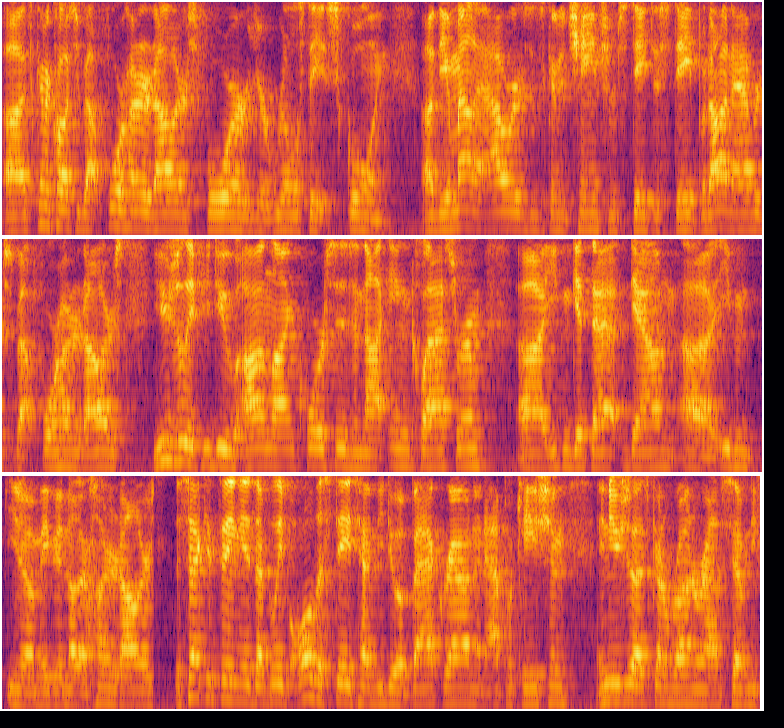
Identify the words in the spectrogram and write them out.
uh, it's going to cost you about $400 for your real estate schooling. Uh, the amount of hours is going to change from state to state, but on average, it's about $400. Usually, if you do online courses and not in classroom, uh, you can get that down uh, even, you know, maybe another $100. The second thing is I believe all the states have you do a background and application, and usually that's going to run around $75,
